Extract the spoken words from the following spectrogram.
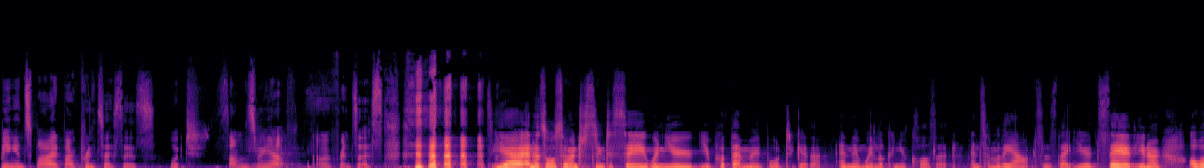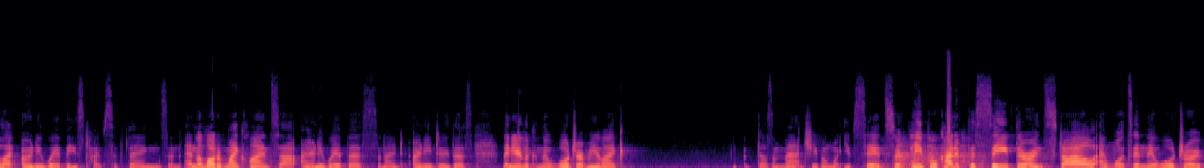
being inspired by princesses, which sums me up. I'm a princess. Yeah, and it's also interesting to see when you you put that mood board together, and then we look in your closet and some of the answers that you had said. You know, oh well, I only wear these types of things, and and a lot of my clients are I only wear this, and I only do this. Then you look in the wardrobe, and you're like. It doesn't match even what you've said. So people kind of perceive their own style and what's in their wardrobe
